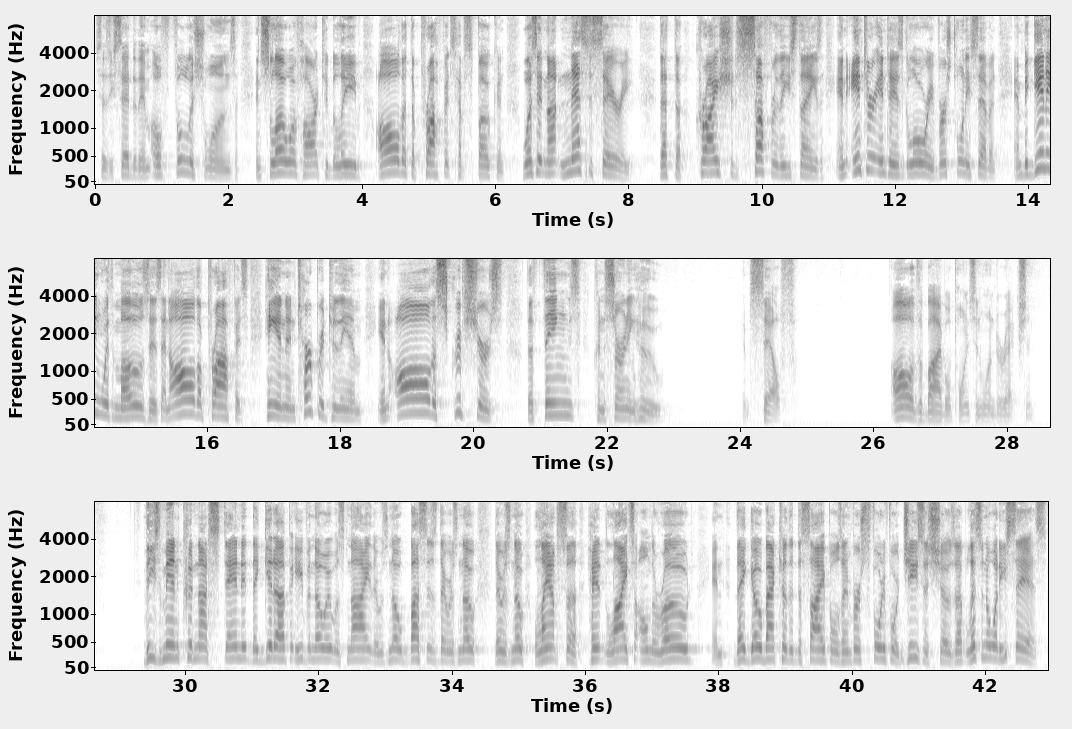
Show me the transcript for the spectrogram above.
says, He said to them, O foolish ones, and slow of heart to believe all that the prophets have spoken. Was it not necessary? That the Christ should suffer these things and enter into his glory. Verse 27 And beginning with Moses and all the prophets, he interpreted to them in all the scriptures the things concerning who? Himself. All of the Bible points in one direction. These men could not stand it. They get up even though it was night. There was no buses. There was no, there was no lamps, uh, headlights on the road and they go back to the disciples. And in verse 44, Jesus shows up. Listen to what he says.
